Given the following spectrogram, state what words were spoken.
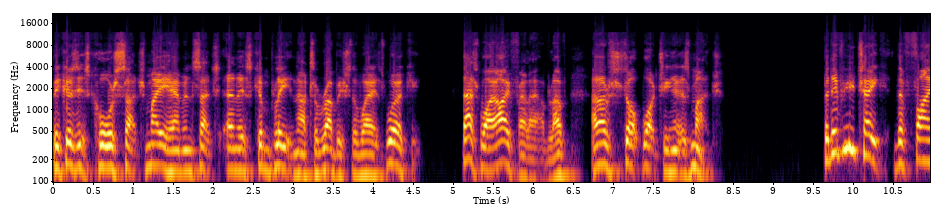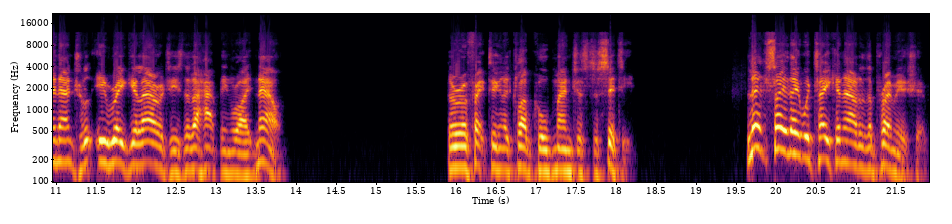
Because it's caused such mayhem and such, and it's complete and utter rubbish the way it's working. That's why I fell out of love and I've stopped watching it as much. But if you take the financial irregularities that are happening right now, that are affecting a club called Manchester City. Let's say they were taken out of the Premiership.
